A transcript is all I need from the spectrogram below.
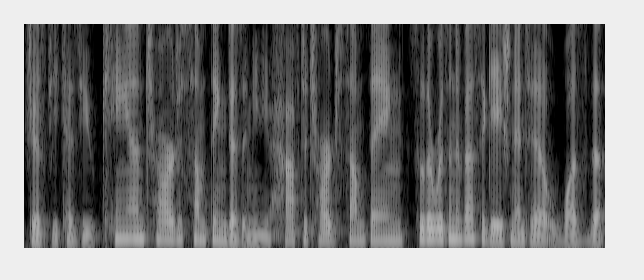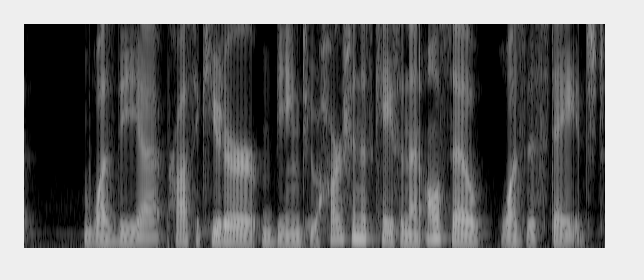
just because you can charge something doesn't mean you have to charge something. So there was an investigation into was the was the uh, prosecutor being too harsh in this case and then also was this staged.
